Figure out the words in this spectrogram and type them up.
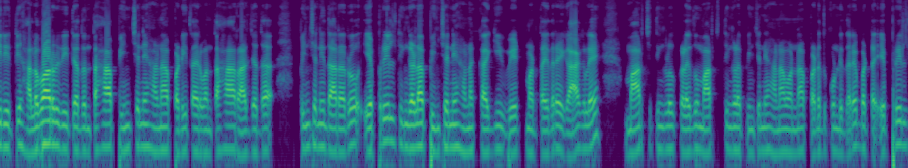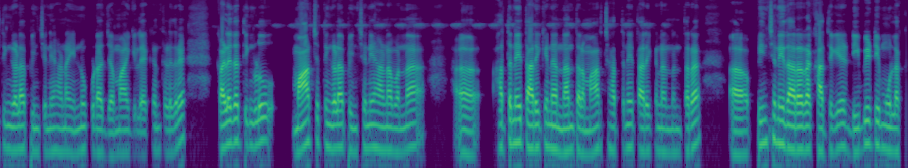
ಈ ರೀತಿ ಹಲವಾರು ರೀತಿಯಾದಂತಹ ಪಿಂಚಣಿ ಹಣ ಪಡಿತಾ ಇರುವಂತಹ ರಾಜ್ಯದ ಪಿಂಚಣಿದಾರರು ಏಪ್ರಿಲ್ ತಿಂಗಳ ಪಿಂಚಣಿ ಹಣಕ್ಕಾಗಿ ವೇಟ್ ಮಾಡ್ತಾ ಇದ್ದಾರೆ. ಈಗಾಗಲೇ ಮಾರ್ಚ್ ತಿಂಗಳು ಕಳೆದು ಮಾರ್ಚ್ ತಿಂಗಳ ಪಿಂಚಣಿ ಹಣವನ್ನು ಪಡೆದುಕೊಂಡಿದ್ದಾರೆ. ಬಟ್ ಏಪ್ರಿಲ್ ತಿಂಗಳ ಪಿಂಚಣಿ ಹಣ ಇನ್ನೂ ಕೂಡ ಜಮಾ ಆಗಿಲ್ಲ. ಯಾಕಂತ ಹೇಳಿದ್ರೆ ಕಳೆದ ತಿಂಗಳು ಮಾರ್ಚ್ ತಿಂಗಳ ಪಿಂಚಣಿ ಹಣವನ್ನು ಹತ್ತನೇ ತಾರೀಕಿನ ನಂತರ, ಮಾರ್ಚ್ ಹತ್ತನೇ ತಾರೀಕಿನ ನಂತರ ಪಿಂಚಣಿದಾರರ ಖಾತೆಗೆ ಡಿಬಿಟಿ ಮೂಲಕ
